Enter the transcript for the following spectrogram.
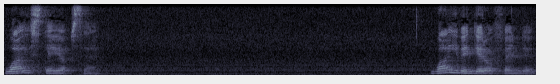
Why stay upset? Why even get offended?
